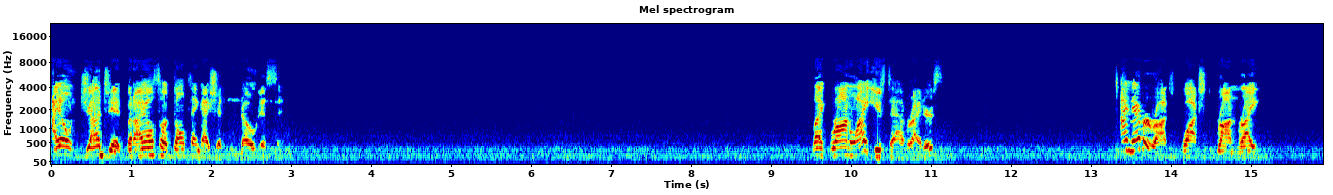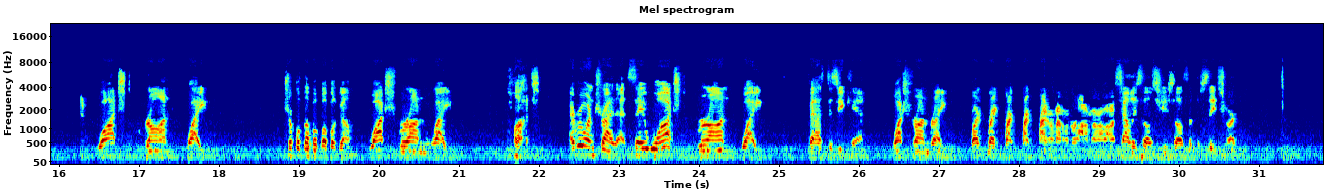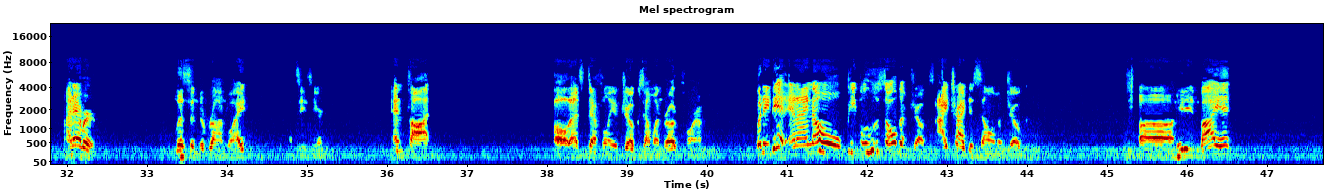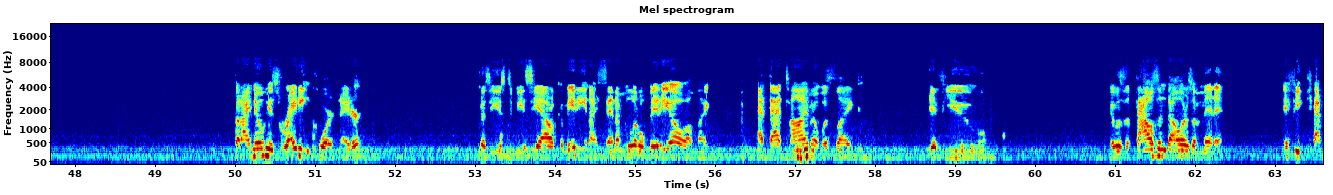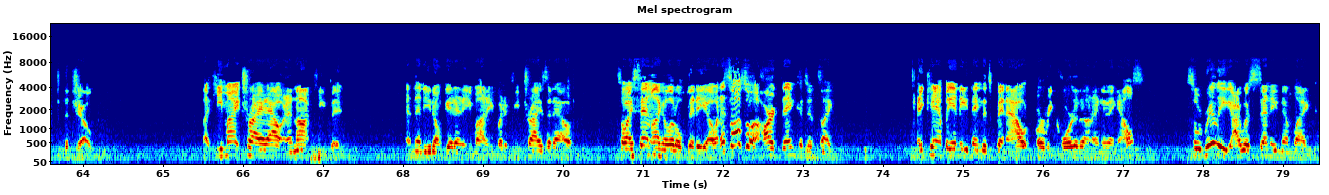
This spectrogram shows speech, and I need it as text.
I don't judge it, but I also don't think I should notice it. Like Ron White used to have writers. I never watched Ron Wright. Watched Ron White. Triple double bubble gum. Watched Ron White. Watch. Everyone try that. Say watched Ron White fast as you can. Watched Ron Wright. Sally sells, she sells at the seashore. I never listened to Ron White. That's easier. And thought, oh, that's definitely a joke someone wrote for him. But he did, and I know people who sold him jokes. I tried to sell him a joke. Uh, he didn't buy it. But I know his writing coordinator because he used to be a Seattle comedian. I sent him a little video. I'm like, at that time it was like if you it was a thousand dollars a minute if he kept the joke. Like he might try it out and not keep it and then you don't get any money but if he tries it out so i sent like a little video and it's also a hard thing because it's like it can't be anything that's been out or recorded on anything else. So really i was sending them like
